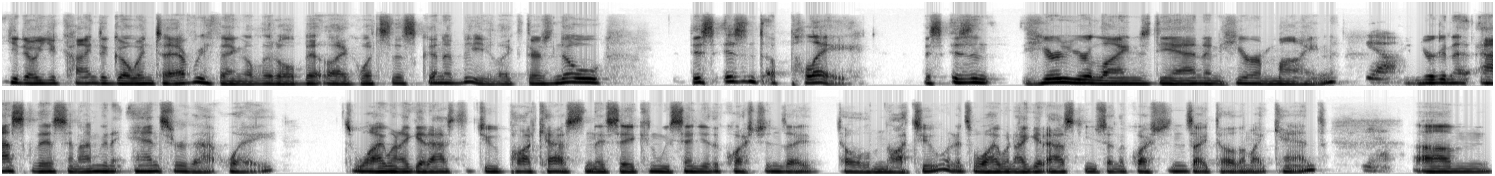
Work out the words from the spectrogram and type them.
you know, you kind of go into everything a little bit like, what's this going to be? Like, there's no, this isn't a play. This isn't, here are your lines, Deanne, and here are mine. Yeah. You're going to ask this and I'm going to answer that way. It's why when I get asked to do podcasts and they say, Can we send you the questions? I tell them not to. And it's why when I get asked, Can you send the questions? I tell them I can't. Yeah. Um,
